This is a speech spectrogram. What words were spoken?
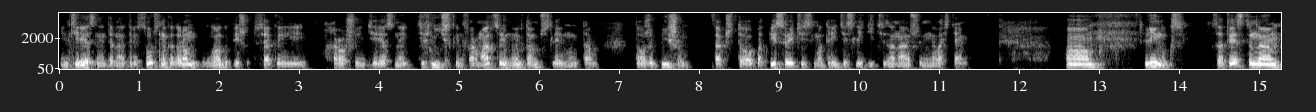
интересный интернет-ресурс, на котором много пишут всякой хорошей, интересной технической информации, ну и в том числе мы там тоже пишем. Так что подписывайтесь, смотрите, следите за нашими новостями. Э, Linux. Соответственно,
